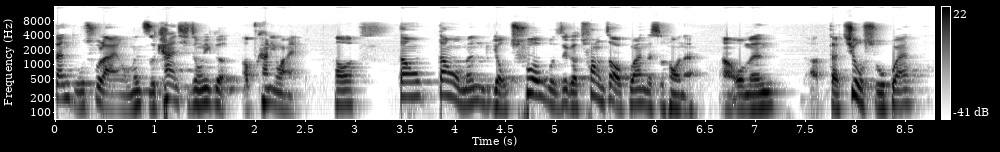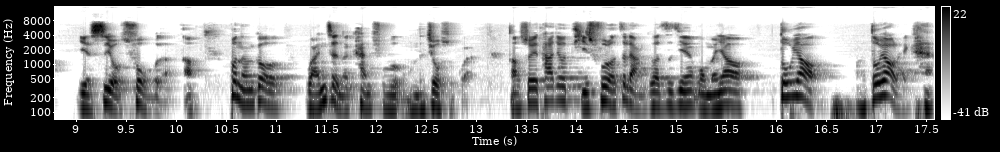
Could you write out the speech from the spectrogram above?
单独出来，我们只看其中一个啊，不看另外一个。哦，当当我们有错误这个创造观的时候呢，啊，我们啊的救赎观也是有错误的啊，不能够完整的看出我们的救赎观啊，所以他就提出了这两个之间我们要都要都要来看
